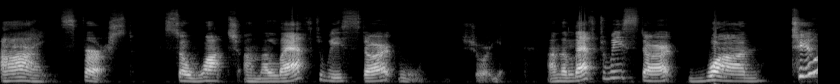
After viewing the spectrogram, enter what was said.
eyes first. So watch on the left, we start, sure, yeah. On the left, we start one, two,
